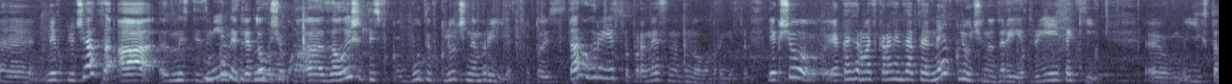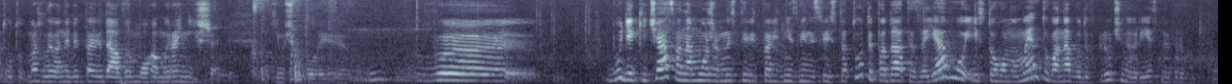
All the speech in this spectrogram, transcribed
Е, Не включатися, а внести зміни для того, щоб е, залишитись бути включеним в реєстр. Тобто з старого реєстру перенесено до нового реєстру. Якщо якась громадська організація не включена до реєстру, є і такі. е, Їх статут, можливо, не відповідав вимогам і раніше, тим, що були. В будь-який час вона може внести відповідні зміни в свій статут і подати заяву, і з того моменту вона буде включена в реєстр неприбутковий.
